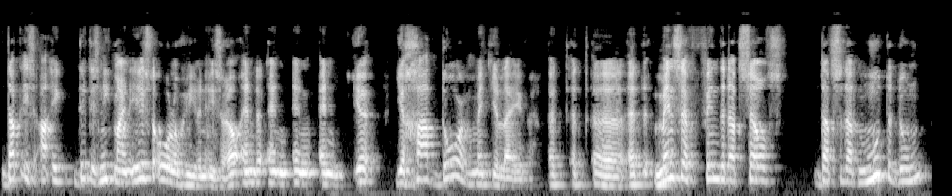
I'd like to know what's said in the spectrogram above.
dat is, ah, ik, dit is niet mijn eerste oorlog hier in Israël. En, de, en, en, en je, je gaat door met je leven. Het, het, uh, het, mensen vinden dat zelfs dat ze dat moeten doen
